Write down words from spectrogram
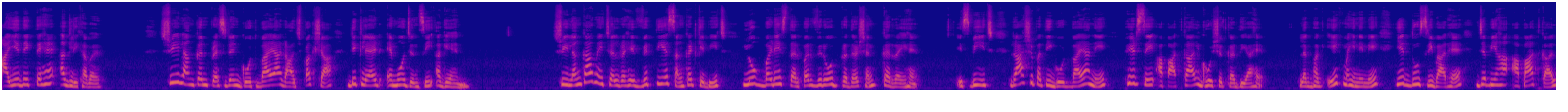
आइए देखते हैं अगली खबर। Sri Lankan president Gotabaya Rajapaksa declared emergency again. Sri Lanka में चल रहे वित्तीय संकट के बीच लोग बड़े स्तर पर विरोध प्रदर्शन कर रहे हैं। इस बीच, राष्ट्रपति गोटबाया ने फिर से आपातकाल घोषित कर दिया है। लगभग एक महीने में ये दूसरी बार है जब यहाँ आपातकाल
